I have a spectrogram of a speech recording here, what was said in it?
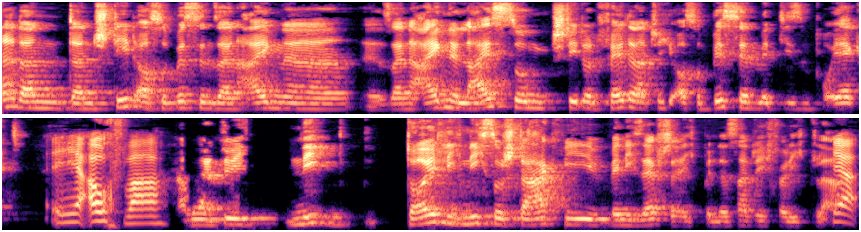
Ne, dann, dann steht auch so ein bisschen seine eigene, seine eigene Leistung steht und fällt dann natürlich auch so ein bisschen mit diesem Projekt. Ja, auch wahr. Aber natürlich nicht, deutlich nicht so stark, wie wenn ich selbstständig bin. Das ist natürlich völlig klar. Ja.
